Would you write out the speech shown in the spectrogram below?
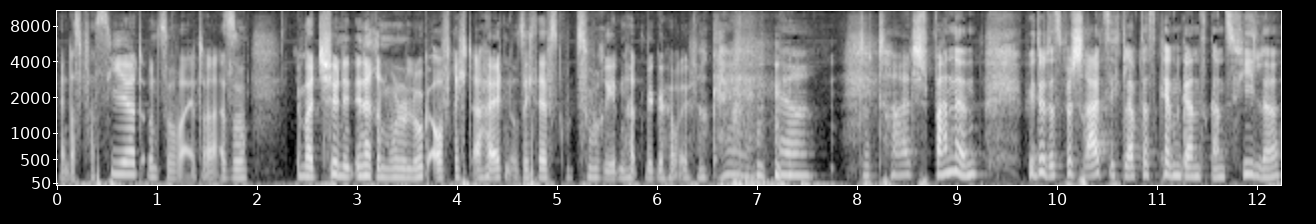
wenn das passiert und so weiter. Also immer schön den inneren Monolog aufrechterhalten und sich selbst gut zureden hat mir geholfen. Okay, ja. Total spannend, wie du das beschreibst. Ich glaube, das kennen ganz, ganz viele.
